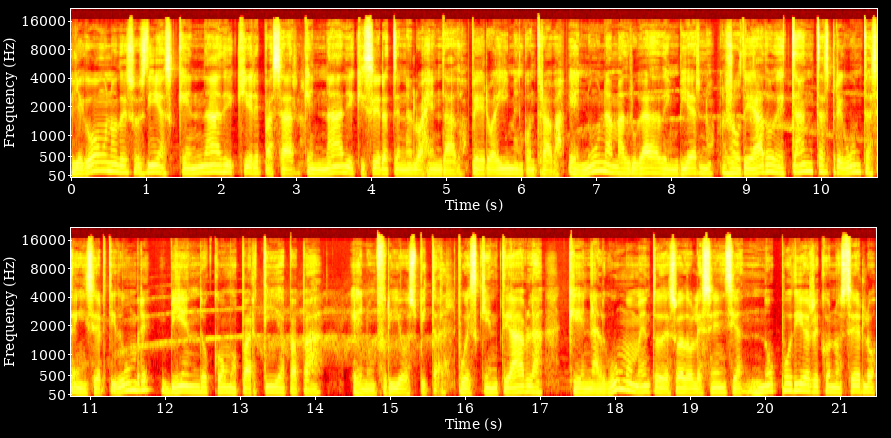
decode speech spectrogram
llegó uno de esos días que nadie quiere pasar, que nadie quisiera tenerlo agendado. Pero ahí me encontraba, en una madrugada de invierno, rodeado de tantas preguntas e viendo cómo partía papá en un frío hospital. Pues quien te habla que en algún momento de su adolescencia no podía reconocerlo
